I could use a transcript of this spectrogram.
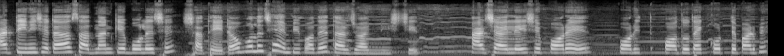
আর তিনি সেটা সাদনানকে বলেছে সাথে এটাও বলেছে এমপি পদে তার জয় নিশ্চিত। আর চাইলে সে পরে পরি- পদত্যাগ করতে পারবে।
